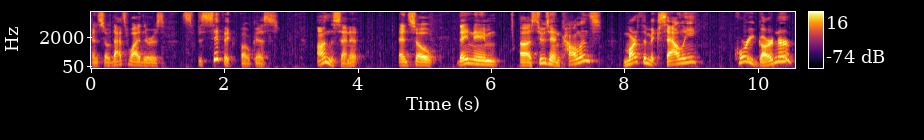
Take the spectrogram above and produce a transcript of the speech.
And so that's why there is specific focus on the Senate. And so they name uh, Susan Collins, Martha McSally, Cory Gardner,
